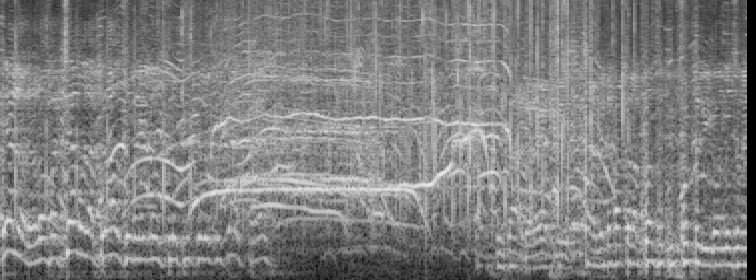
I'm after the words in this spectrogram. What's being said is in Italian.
E allora lo facciamo l'applauso per il nostro piccolo Giuseppe? Eh? Scusate ragazzi, avete fatto l'applauso più forte di quando sono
